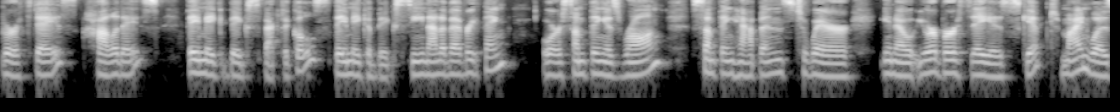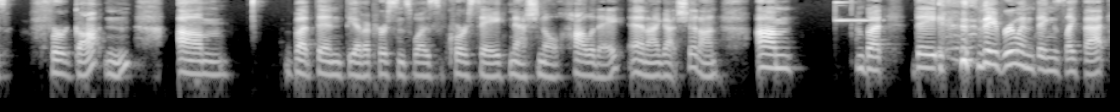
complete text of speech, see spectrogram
birthdays holidays. They make big spectacles. They make a big scene out of everything or something is wrong, something happens to where, you know, your birthday is skipped. Mine was forgotten. Um, but then the other person's was, of course, a national holiday, and I got shit on. Um, but they they ruin things like that,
